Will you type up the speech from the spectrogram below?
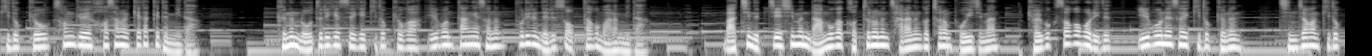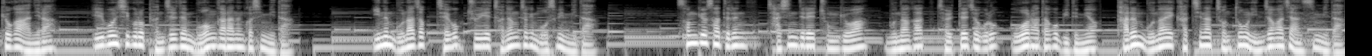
기독교 선교의 허상을 깨닫게 됩니다. 그는 로드리게스에게 기독교가 일본 땅에서는 뿌리를 내릴 수 없다고 말합니다. 마치 늪지에 심은 나무가 겉으로는 자라는 것처럼 보이지만 결국 썩어버리듯 일본에서의 기독교는 진정한 기독교가 아니라 일본식으로 변질된 무언가라는 것입니다. 이는 문화적 제국주의의 전형적인 모습입니다. 선교사들은 자신들의 종교와 문화가 절대적으로 우월하다고 믿으며 다른 문화의 가치나 전통을 인정하지 않습니다.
